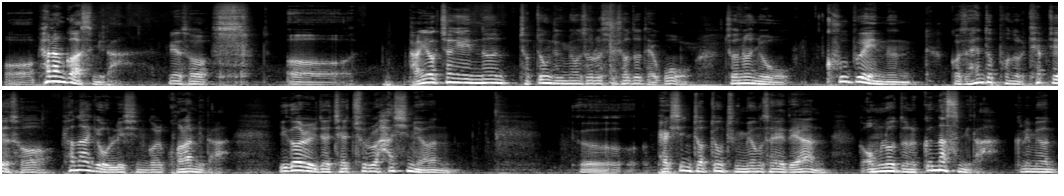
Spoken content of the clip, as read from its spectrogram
어, 편한 것 같습니다. 그래서 어, 방역청에 있는 접종 증명서를 쓰셔도 되고 저는 요 쿠브에 있는 것을 핸드폰으로 캡처해서 편하게 올리시는 걸 권합니다. 이걸 이제 제출을 하시면 어, 백신 접종 증명서에 대한 업로드는 끝났습니다. 그러면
